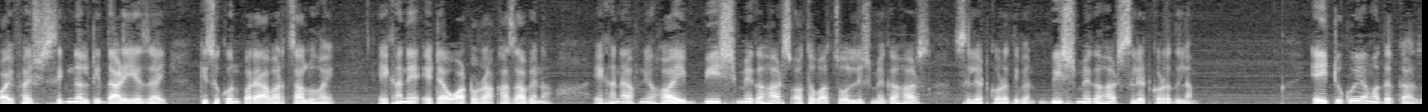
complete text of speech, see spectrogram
ওয়াইফাই সিগন্যালটি দাঁড়িয়ে যায়, কিছুক্ষণ পরে আবার চালু হয়। এখানে এটা অটো রাখা যাবে না। এখানে আপনি হয় বিশ মেগাহার্স অথবা চল্লিশ মেগাহার্স সিলেক্ট করে দিবেন। বিশ মেগাহার্স সিলেক্ট করে দিলাম। এইটুকুই আমাদের কাজ।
